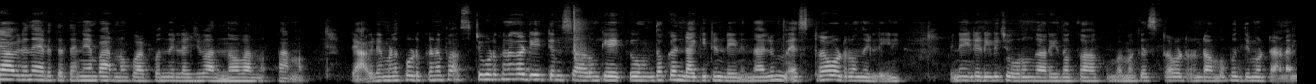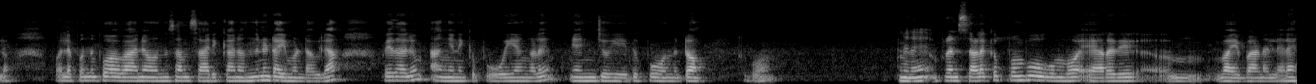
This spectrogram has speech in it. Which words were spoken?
രാവിലെ നേരത്തെ തന്നെ ഞാൻ പറഞ്ഞു കുഴപ്പമൊന്നുമില്ല ഇജ്ജ് വന്നോ വന്നു പറഞ്ഞു. രാവിലെ നമ്മൾ കൊടുക്കണ ഫസ്റ്റ് കൊടുക്കണ കടി ഐറ്റംസുകളും കേക്കും ഇതൊക്കെ ഉണ്ടാക്കിയിട്ടുണ്ടേനു. എന്നാലും എക്സ്ട്രാ ഓർഡർ ഒന്നും ഇനി പിന്നെ അതിന്റെ ഇടയിൽ ചോറും കറി ഇതൊക്കെ ആക്കുമ്പോൾ നമുക്ക് എക്സ്ട്രാ ഓർഡർ ഉണ്ടാകുമ്പോൾ ബുദ്ധിമുട്ടാണല്ലോ. വല്ലപ്പോൾ ഒന്ന് പോകാനോ ഒന്ന് സംസാരിക്കാനോ ഒന്നിനും ടൈം ഉണ്ടാവില്ല അപ്പോൾ ഏതായാലും അങ്ങനെയൊക്കെ പോയി ഞങ്ങൾ എൻജോയ് ചെയ്ത് പോകുന്നു അപ്പോൾ അങ്ങനെ ഫ്രണ്ട്സുകളൊക്കെ ഇപ്പം പോകുമ്പോൾ ഏറെ വൈബാണല്ലോ അല്ലേ?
